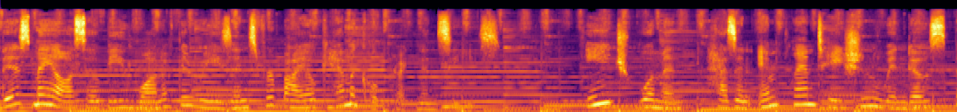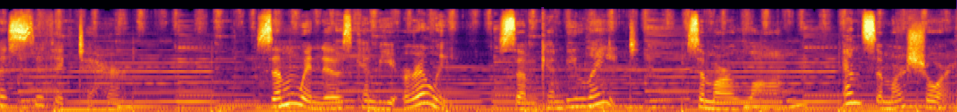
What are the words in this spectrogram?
This may also be one of the reasons for biochemical pregnancies. Each woman has an implantation window specific to her. Some windows can be early, some can be late, some are long, and some are short.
